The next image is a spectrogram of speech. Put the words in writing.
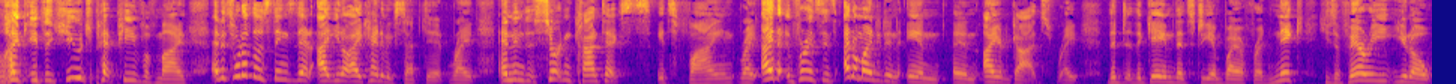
Like it's a huge pet peeve of mine, and it's one of those things that I, you know, I kind of accept it, right? And in certain contexts, it's fine, right? I, for instance, I don't mind it in in, in Iron Gods, right? The the game that's GM by our friend Nick. He's a very you know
